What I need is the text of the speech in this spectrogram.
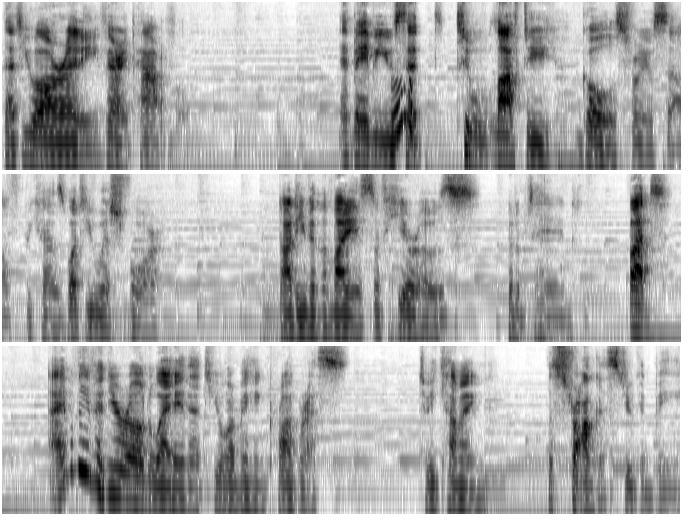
that you are already very powerful. And maybe you Ooh. set too lofty goals for yourself because what you wish for, not even the mightiest of heroes could obtain. But I believe in your own way that you are making progress to becoming the strongest you can be.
